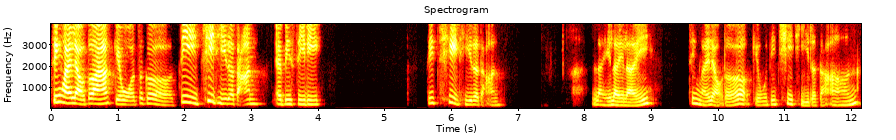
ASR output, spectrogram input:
进来了的啊，给我这个第七题的答案，A、B、C、D。第七题的答案，来来来，进来了的，给我第七题的答案。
